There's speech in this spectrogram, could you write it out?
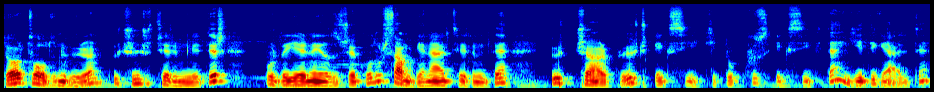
4 olduğunu görüyorum. Üçüncü terim nedir? Burada yerine yazacak olursam genel terimde 3 çarpı 3 eksi 2 9 eksi 2'den 7 geldi.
